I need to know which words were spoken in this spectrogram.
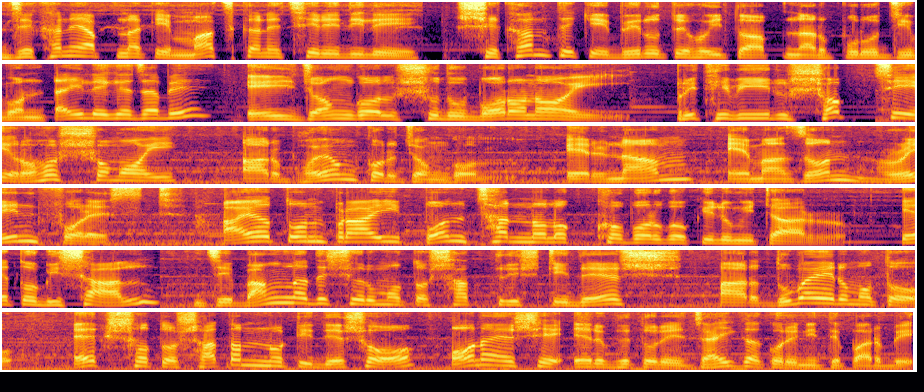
যেখানে আপনাকে মাঝখানে ছেড়ে দিলে সেখান থেকে বেরোতে হয়তো আপনার পুরো জীবনটাই লেগে যাবে। এই জঙ্গল শুধু বড় নয়, পৃথিবীর সবচেয়ে রহস্যময় আর ভয়ঙ্কর জঙ্গল। এর নাম অ্যামাজন রেইন ফরেস্ট আয়তন প্রায় পঞ্চান্ন লক্ষ বর্গ কিলোমিটার। এত বিশাল যে বাংলাদেশের মতো সাত্রিশটি দেশ আর দুবাইয়ের মতো একশত সাতান্নটি দেশও অনায়াসে এর ভেতরে জায়গা করে নিতে পারবে।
